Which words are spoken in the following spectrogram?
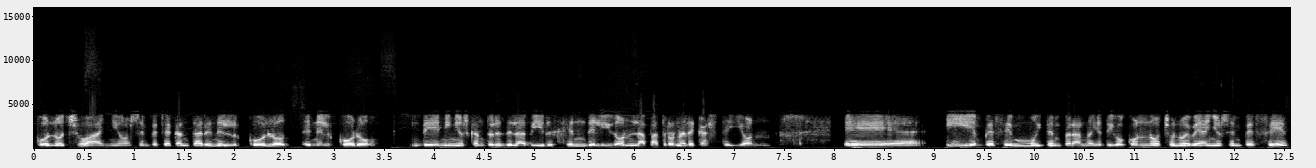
con 8 años. Empecé a cantar en el colo, en el coro de niños cantores de la Virgen de Lidón, la patrona de Castellón. Eh, y empecé muy temprano, ya te digo, con 8 o 9 años empecé.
